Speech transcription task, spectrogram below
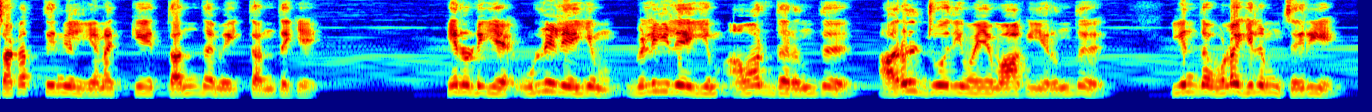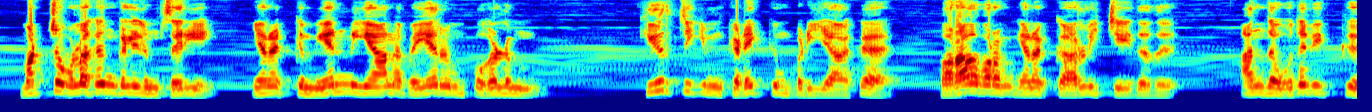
சகத்தினில் எனக்கே தந்தமை தந்தையே. என்னுடைய உள்ளிலேயும் வெளியிலேயும் அமர்ந்திருந்து அருள் ஜோதிமயமாக இருந்து இந்த உலகிலும் சரி மற்ற உலகங்களிலும் சரி எனக்கு மேன்மையான பெயரும் புகழும் கீர்த்தியும் கிடைக்கும்படியாக பராபரம் எனக்கு அருளி செய்தது. அந்த உதவிக்கு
